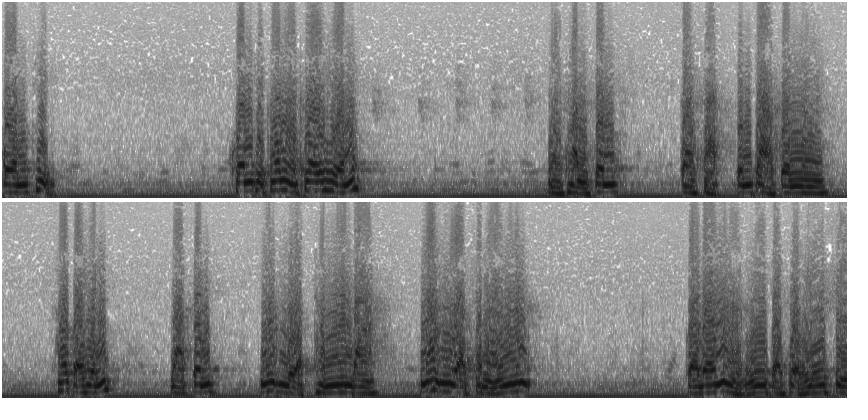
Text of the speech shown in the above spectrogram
ศีรษะก็โกนที่ คนที่เขาไม่เคยเห็นว่าท่านเป็นกษัตริย์เป็นเจ้าเป็นนายเขาก็เห็นว่าเป็นนักบวชธรรมดานักบวชสมัยนั้นก็โดยมากมีแต่พวกฤาษี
